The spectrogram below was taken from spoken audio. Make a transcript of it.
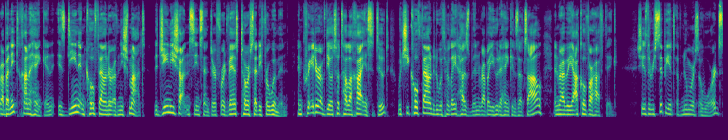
Rabbanit Chana Henkin is dean and co-founder of Nishmat, the Jeannie Schottenstein Center for Advanced Torah Study for Women, and creator of the Yotzot Halacha Institute, which she co-founded with her late husband, Rabbi Yehuda Henkin Zatzal, and Rabbi Yaakov Warhaftig. She is the recipient of numerous awards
